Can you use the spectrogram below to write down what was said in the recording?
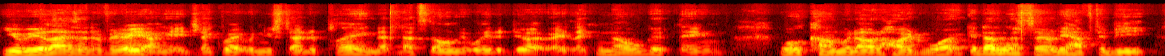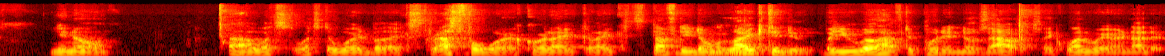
you realized at a very young age, like right when you started playing, that that's the only way to do it, right? Like no good thing will come without hard work. It doesn't necessarily have to be, you know, uh, what's what's the word but like stressful work or like like stuff that you don't mm-hmm. like to do but you will have to put in those hours like one way or another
